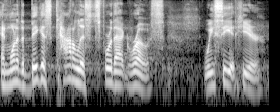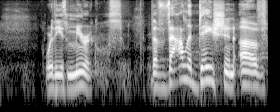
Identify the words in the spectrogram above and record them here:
And one of the biggest catalysts for that growth, we see it here, were these miracles. The validation of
